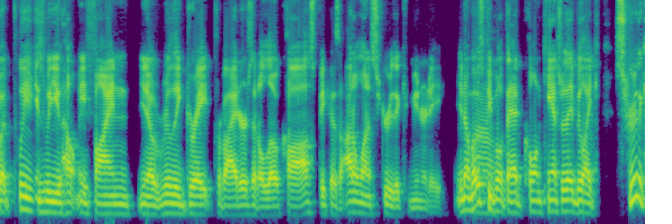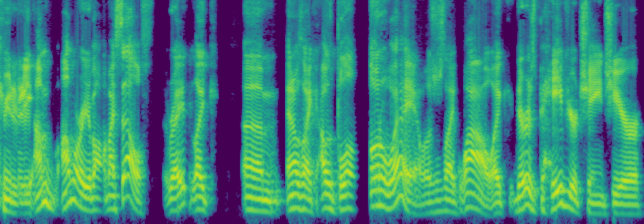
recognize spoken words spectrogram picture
but please, will you help me find, you know, really great providers at a low cost because I don't want to screw the community. You know, most wow. people, if they had colon cancer, they'd be like, screw the community. I'm, I'm worried about myself. Right. Like, um, and I was like, I was blown away. I was just like, wow, like there is behavior change here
